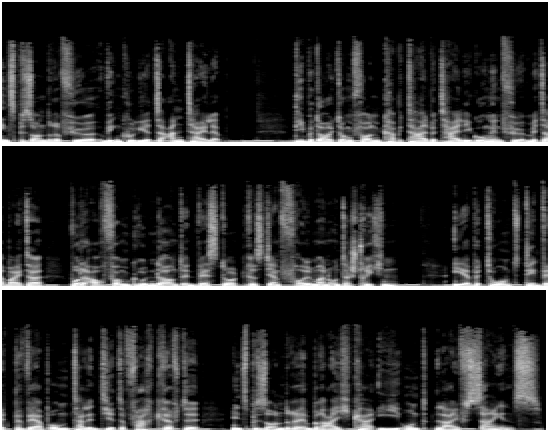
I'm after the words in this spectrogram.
insbesondere für vinkulierte Anteile. Die Bedeutung von Kapitalbeteiligungen für Mitarbeiter wurde auch vom Gründer und Investor Christian Vollmann unterstrichen. Er betont den Wettbewerb um talentierte Fachkräfte, insbesondere im Bereich KI und Life Science.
